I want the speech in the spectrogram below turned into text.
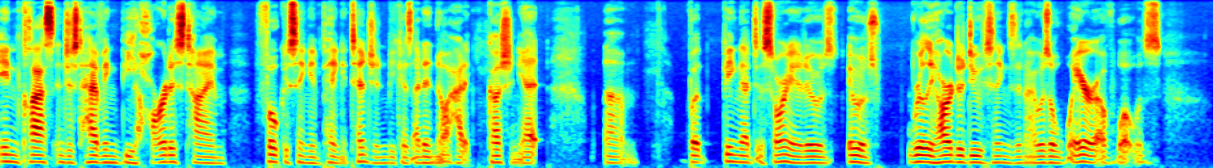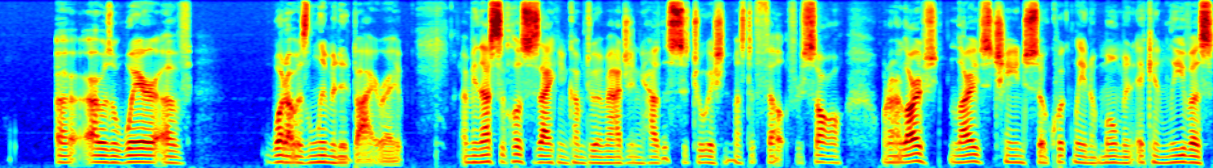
in class and just having the hardest time focusing and paying attention because I didn't know I had a concussion yet. Um, but being that disoriented, it was it was really hard to do things, and I was aware of what was. Uh, I was aware of what I was limited by. Right. I mean, that's the closest I can come to imagining how the situation must have felt for Saul. When our lives, lives change so quickly in a moment, it can leave us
